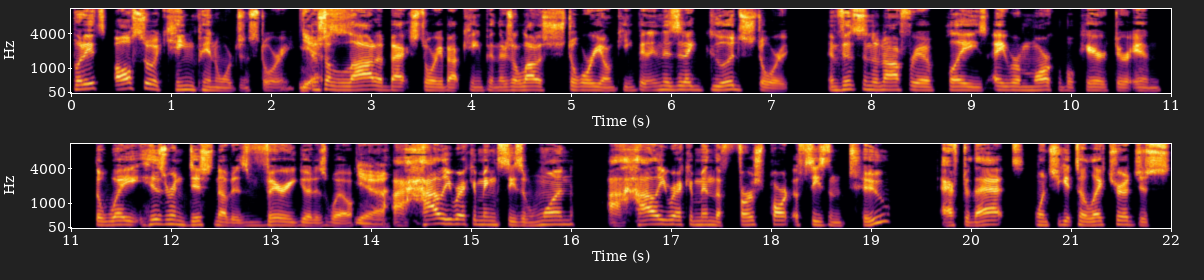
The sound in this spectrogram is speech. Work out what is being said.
but it's also a Kingpin origin story. Yes. There's a lot of backstory about Kingpin. There's a lot of story on Kingpin, and is it a good story? And Vincent D'Onofrio plays a remarkable character, and the way his rendition of it is very good as well. Yeah, I highly recommend season one. I highly recommend the first part of season two. After that, once you get to Elektra, just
